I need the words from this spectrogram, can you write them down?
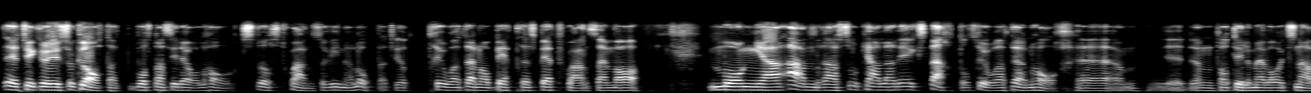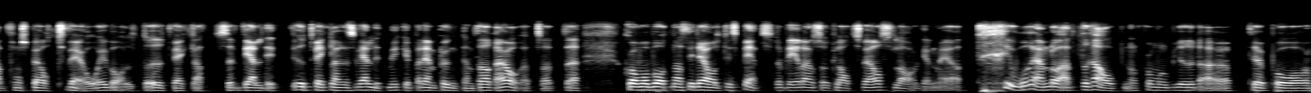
jag tycker ju såklart att Bottnas Idol har störst chans att vinna loppet. Jag tror att den har bättre spetschans än vad många andra så kallade experter tror att den har. Ehm, den har till och med varit snabb från spår 2 i volt och utvecklats väldigt, utvecklades väldigt mycket på den punkten förra året. Så att eh, kommer Bottnas Idol till spets då blir den såklart svårslagen men jag tror ändå att Draupner kommer att bjuda på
